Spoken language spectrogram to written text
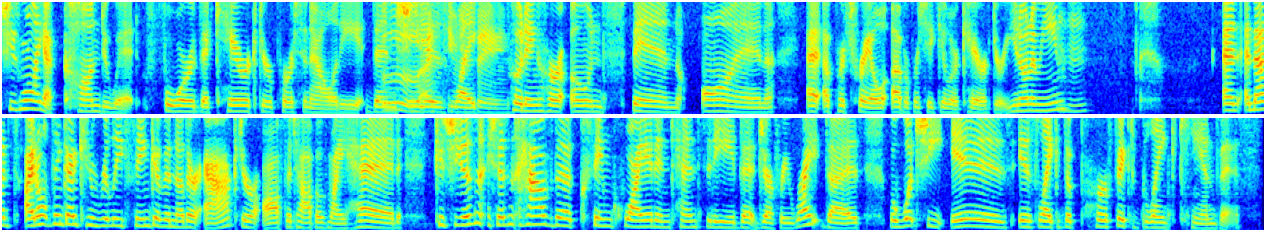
she's more like a conduit for the character personality than Ooh, she is see what you're like putting her own spin on a, a portrayal of a particular character. You know what i mean? Mhm. and and that's I don't think I can really think of another actor off the top of my head because she doesn't she doesn't have the same quiet intensity that Jeffrey Wright does, but what she is is like the perfect blank canvas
